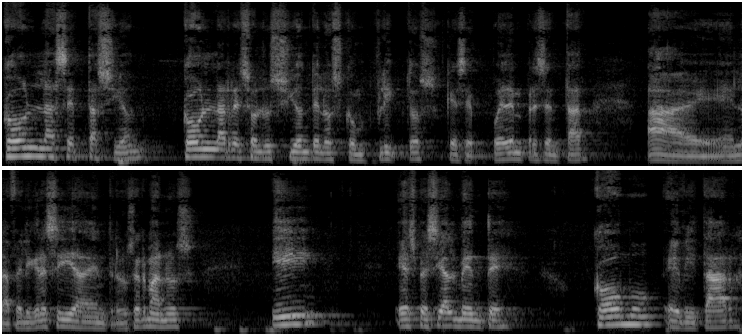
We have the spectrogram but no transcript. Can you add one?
con la aceptación, con la resolución de los conflictos que se pueden presentar ah, en la feligresía entre los hermanos y especialmente cómo evitar,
